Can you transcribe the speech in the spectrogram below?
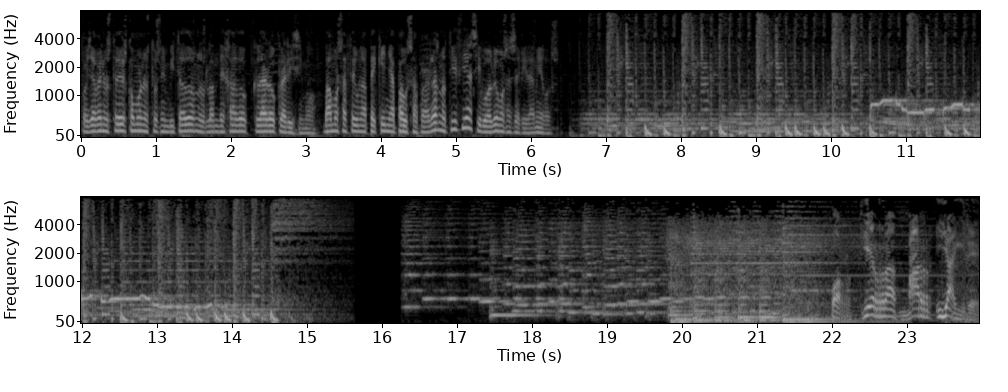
Pues ya ven ustedes cómo nuestros invitados nos lo han dejado claro, clarísimo. Vamos a hacer una pequeña pausa para las noticias y volvemos enseguida, amigos. Tierra, mar y aire.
